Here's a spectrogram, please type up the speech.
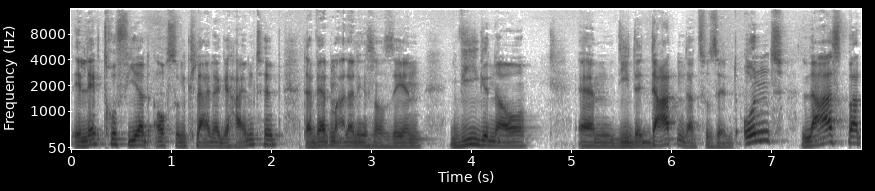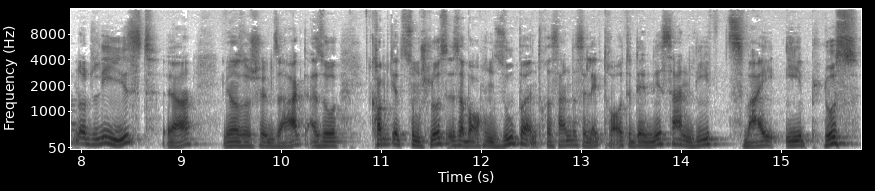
Elektrofiat, auch so ein kleiner Geheimtipp. Da werden wir allerdings noch sehen, wie genau ähm, die die Daten dazu sind. Und last but not least, ja, wie man so schön sagt, also kommt jetzt zum Schluss, ist aber auch ein super interessantes Elektroauto, der Nissan Leaf 2e Plus.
